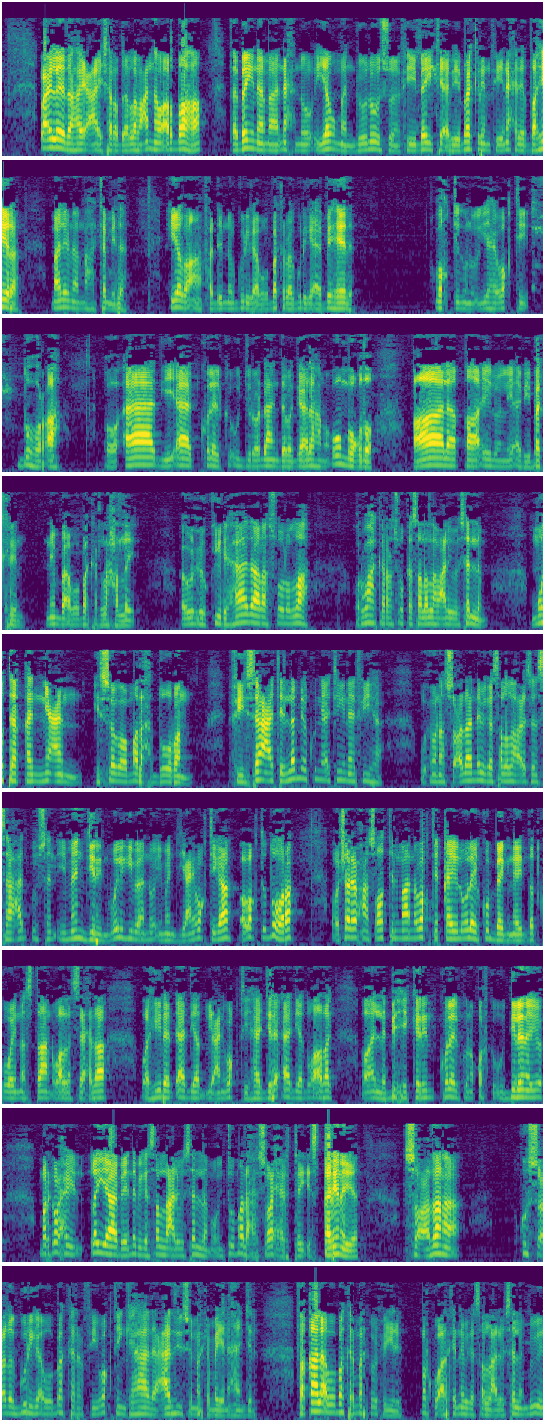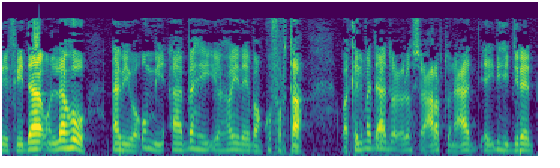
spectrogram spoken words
Waxay leedahay caaisha radi allahu canha وardaaha fabaynama naxnu yowma juluusun fii beyti abi bakrin fii naxri dahira maalin maalmaha ka mid ah iyadoo aan fadhino guriga abu bakr waa guriga aabaheeda waqtiguna uu yahay waqti duhur ah oo aad iyo aad kulaylka u jiro dhaan dabagaalahana uu muuqdo qaala qaa'ilun liabi bakrin. Ninba abubakr la hadlay oo wuxuu ku yidhi haadaa rasuulu اllah war waa rasuulka sala allahu alayh wasalam mutaqanican isagoo madax duuban fii saacatin lam yakun ya'tiina fiiha. Wuxuuna socdaa nebiga sala allahu alay slm saacad uusan iman jirin weligiiba anoo iman jirin yani waqtigaa waa waqti duhura oo shalay waxaan soo tilmaanay waqti qayluulay ku beegnayd. Dadku way nastaan waa la seexdaa waa hiirad aad iyo aad yani waqti haajiro aad iyo aad u adag oo aan la bixi karin kulaylkuna qofka uu dilanayo. Marka waxay la yaabeen nebiga sala allah alay wasalam oo intuu madaxa soo xirtay isqarinaya socdana ku socda guriga abubakr fii waqtinka hada caadadiisu marka mayan ahaan jirin faqaala abu bakr marka wuxuu yidhi markuu arkay nebiga sal alla alay wasalam buu yidhi fidaa'un lahu abi wa ummi aabbahay iyo hooyaday baan ku furtaa waa kelimad aad u culus oo carabtuna caad ay dhihi jireen.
